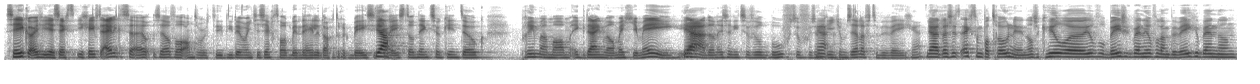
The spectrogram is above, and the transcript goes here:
zeker als je, je zegt, je geeft eigenlijk zel- zelf al antwoord, die, want je zegt al, ik ben de hele dag druk bezig Ja. geweest. Dan denkt zo'n kind ook, prima mam, ik dein wel met je mee. Ja, Ja. dan is er niet zoveel behoefte voor zo'n Ja. kindje om zelf te bewegen. Ja, daar zit echt een patroon in. Als ik heel, eh, heel veel bezig ben, heel veel aan het bewegen ben, dan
